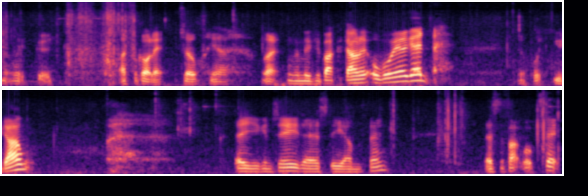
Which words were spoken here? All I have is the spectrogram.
not very good. I forgot it. So yeah, right. I'm gonna move you back down it over here again. I'll put you down. There you can see. There's the um thing. There's the fatwood stick.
